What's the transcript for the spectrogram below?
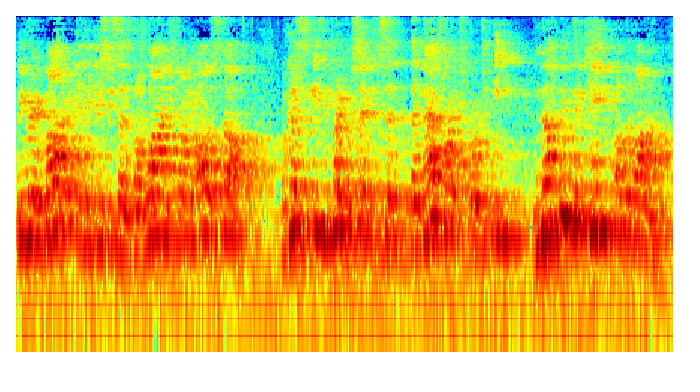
be very moderate in the use, he says, of wine, strong, all this stuff. Because it's easy to pray for sake. He says the Nazarites were to eat nothing that came of the vine.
